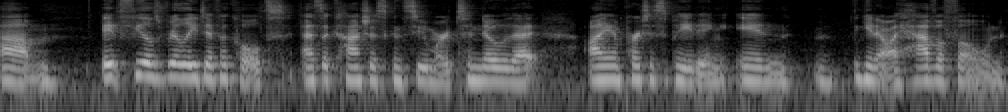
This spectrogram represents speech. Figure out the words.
um, it feels really difficult as a conscious consumer to know that I am participating in, you know, I have a phone,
